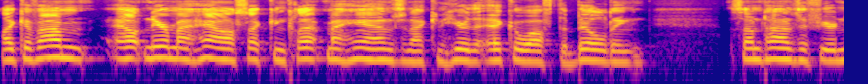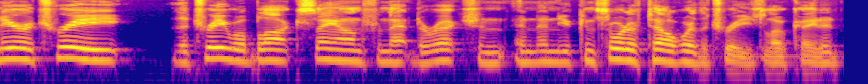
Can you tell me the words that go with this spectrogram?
Like if I'm out near my house, I can clap my hands and I can hear the echo off the building. Sometimes if you're near a tree, the tree will block sound from that direction, and then you can sort of tell where the tree is located.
